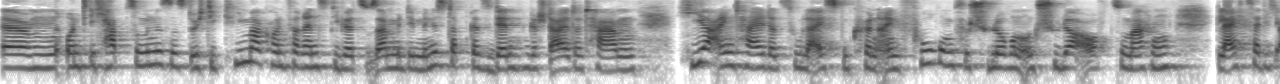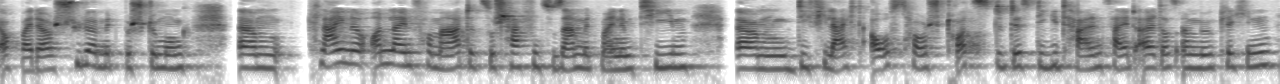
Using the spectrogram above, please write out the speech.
Ähm, und ich habe zumindest durch die Klimakonferenz, die wir zusammen mit dem Ministerpräsidenten gestaltet haben, hier einen Teil dazu leisten können, ein Forum für Schülerinnen und Schüler aufzumachen. Gleichzeitig auch bei der Schülermitbestimmung ähm, kleine Online-Formate zu schaffen, zusammen mit meinem Team, ähm, die vielleicht Austausch trotz des digitalen Zeitalters ermöglichen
